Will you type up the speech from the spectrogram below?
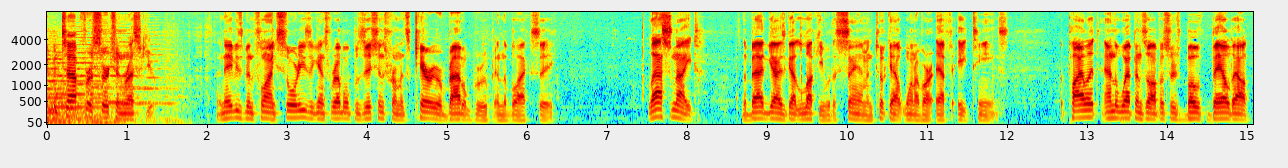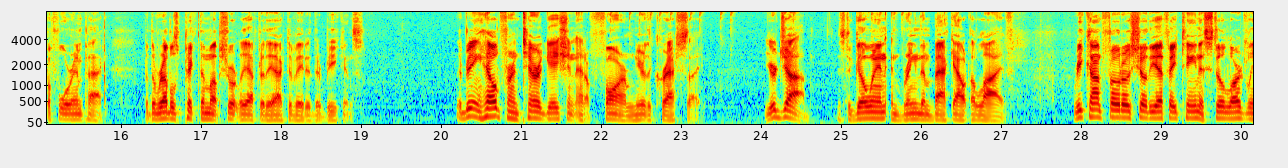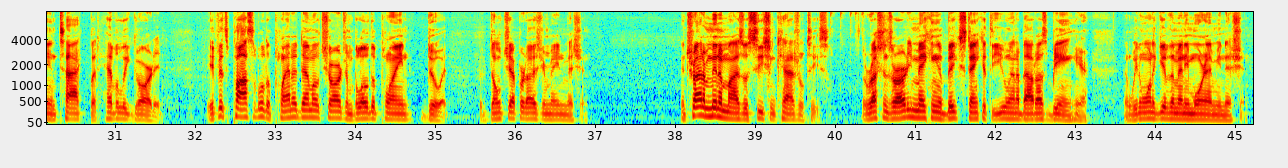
We've been tapped for a search and rescue. The Navy's been flying sorties against rebel positions from its carrier battle group in the Black Sea. Last night, the bad guys got lucky with a SAM and took out one of our F 18s. The pilot and the weapons officers both bailed out before impact, but the rebels picked them up shortly after they activated their beacons. They're being held for interrogation at a farm near the crash site. Your job is to go in and bring them back out alive. Recon photos show the F 18 is still largely intact but heavily guarded. If it's possible to plant a demo charge and blow the plane, do it, but don't jeopardize your main mission. And try to minimize Ossetian casualties. The Russians are already making a big stink at the UN about us being here, and we don't want to give them any more ammunition.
